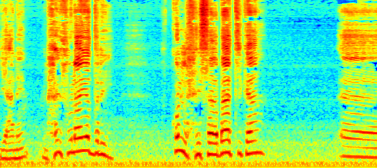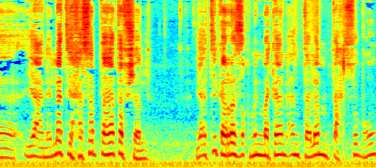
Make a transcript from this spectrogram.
يعني من حيث لا يدري. كل حساباتك آه، يعني التي حسبتها تفشل. يأتيك الرزق من مكان أنت لم تحسبه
